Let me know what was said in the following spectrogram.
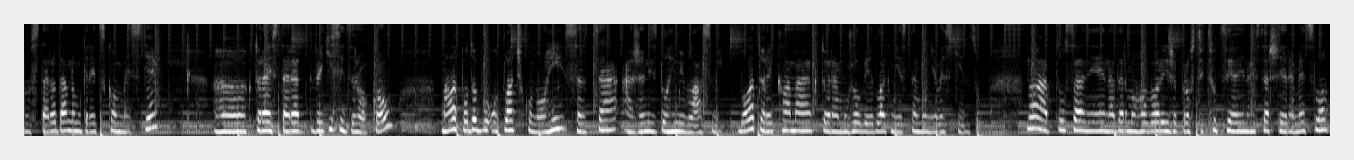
v starodávnom gréckom meste, uh, ktorá je stará 2000 rokov Mala podobu otlačku nohy, srdca a ženy s dlhými vlasmi. Bola to reklama, ktorá mužov viedla k miestnemu nevestincu. No a tu sa nie nadarmo hovorí, že prostitúcia je najstaršie remeslo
